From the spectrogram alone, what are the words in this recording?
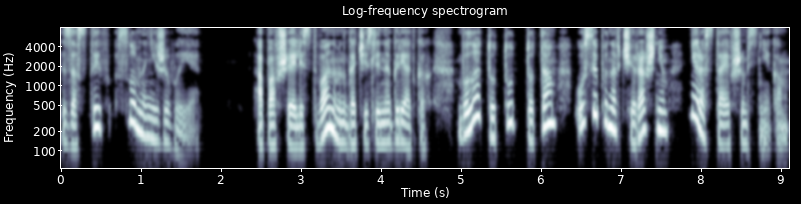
застыв, словно неживые. Опавшая листва на многочисленных грядках была то тут, то там усыпана вчерашним не растаявшим снегом.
